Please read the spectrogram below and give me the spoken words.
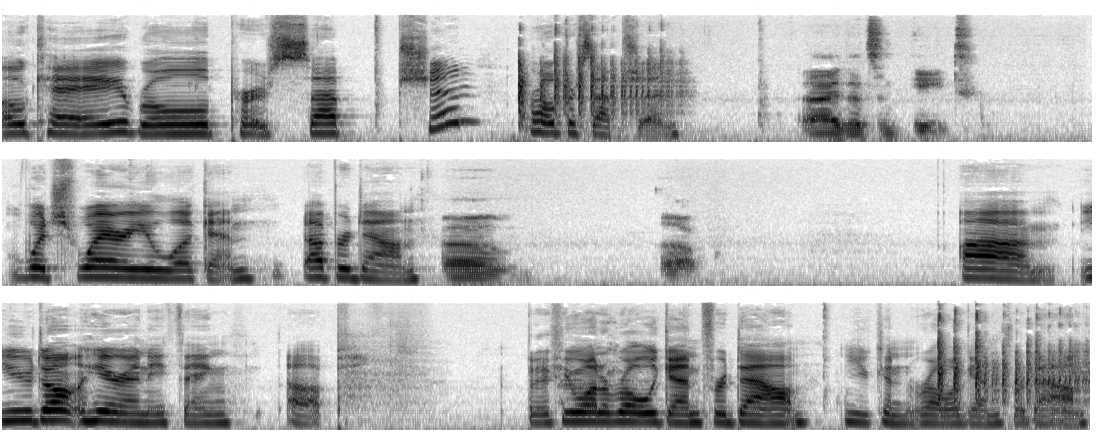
Okay. Roll perception. Roll perception. All right, that's an eight. Which way are you looking? Up or down? Um, up. Um. You don't hear anything up. But if you want to roll again for down, you can roll again for down.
